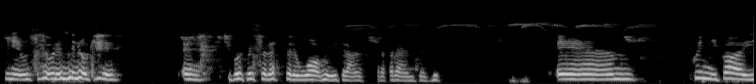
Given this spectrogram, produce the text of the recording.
quindi non sapevo nemmeno che eh, ci potessero essere uomini trans, tra parentesi. E, ehm, quindi poi,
